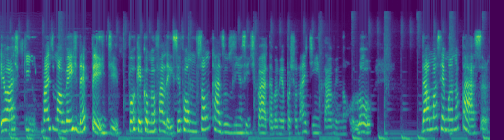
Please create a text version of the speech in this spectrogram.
Eu acho que, mais uma vez, depende. Porque, como eu falei, se for só um casozinho assim, tipo, ah, tava meio apaixonadinho, tava e não rolou, dá uma semana, passa.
